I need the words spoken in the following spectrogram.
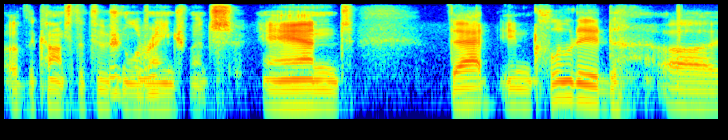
of the constitutional mm-hmm. arrangements. And that included uh,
